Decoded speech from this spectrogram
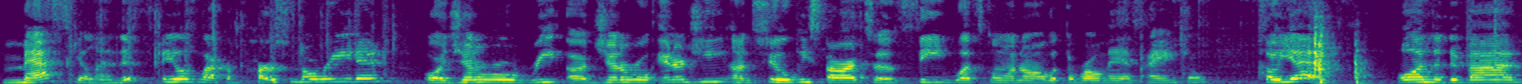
masculine. This feels like a personal reading or general re, uh, general energy until we start to see what's going on with the romance angel. So yes, on the divine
